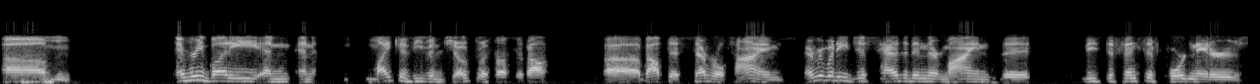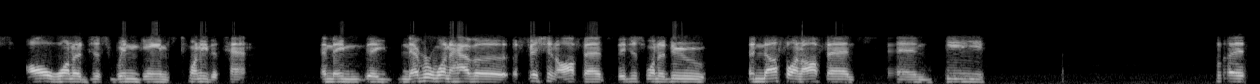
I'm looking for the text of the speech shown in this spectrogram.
Um, everybody and and Mike has even joked with us about uh, about this several times. Everybody just has it in their mind that these defensive coordinators all want to just win games 20 to 10. And they, they never want to have a efficient offense. They just want to do enough on offense and be, but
